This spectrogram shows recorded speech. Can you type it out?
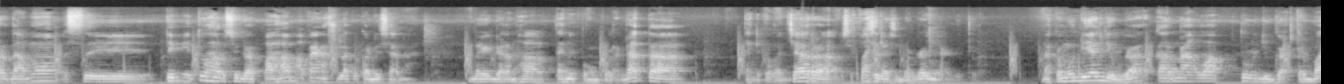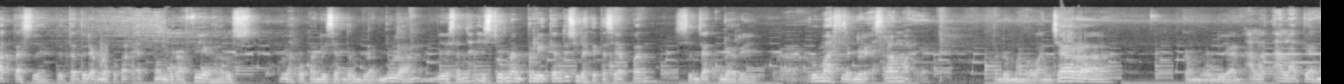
pertama si tim itu harus sudah paham apa yang harus dilakukan di sana, baik dalam hal teknik pengumpulan data, teknik wawancara, observasi dan sebagainya gitu. Nah kemudian juga karena waktu juga terbatas ya, kita tidak melakukan etnografi yang harus melakukan riset berbulan-bulan. Biasanya instrumen penelitian itu sudah kita siapkan sejak dari uh, rumah, sejak dari asrama ya. Pedoman wawancara, kemudian alat-alat yang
